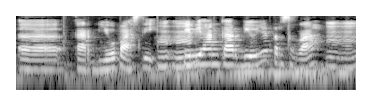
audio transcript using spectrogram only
eh, kardio pasti. Mm-mm. Pilihan kardionya terserah, Mm-mm.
